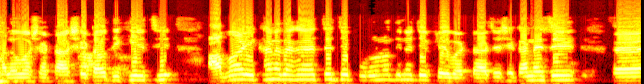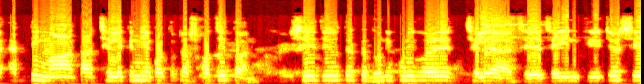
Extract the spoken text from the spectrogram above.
ভালোবাসাটা, সেটাও দেখিয়েছি। আবার এখানে দেখা যাচ্ছে যে পুরোনো দিনের যে ফ্লেভারটা আছে, সেখানে যে একটি মা তার ছেলেকে নিয়ে কতটা সচেতন, সে যেহেতু একটা ধনী পরিবারের ছেলে আছে সে ইন ফিউচার সে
